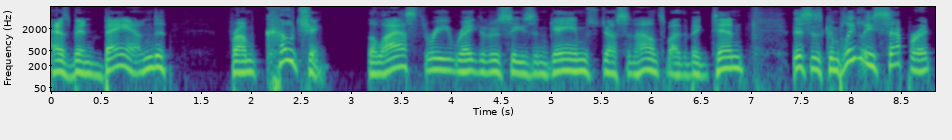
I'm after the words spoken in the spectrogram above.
has been banned from coaching the last three regular season games just announced by the Big Ten. This is completely separate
